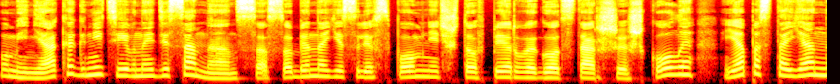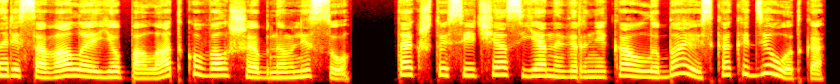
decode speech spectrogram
У меня когнитивный диссонанс, особенно если вспомнить, что в первый год старшей школы я постоянно рисовала ее палатку в волшебном лесу. Так что сейчас я наверняка улыбаюсь, как идиотка,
